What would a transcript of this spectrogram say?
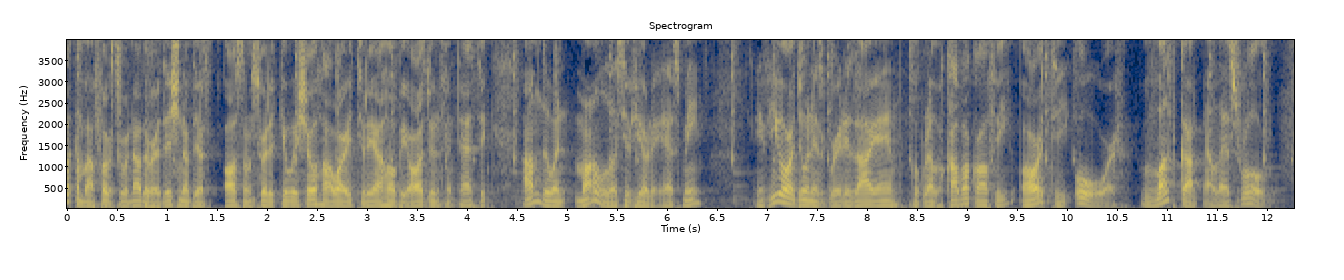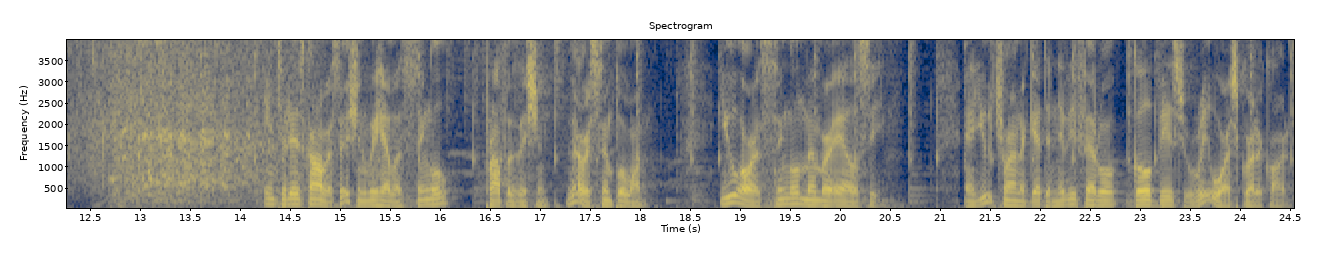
Welcome back, folks, to another edition of the Awesome S'witty Kiwi Show. How are you today? I hope you are doing fantastic. I'm doing marvelous if you were to ask me. If you are doing as great as I am, go grab a cup of coffee or tea or vodka and let's roll. In today's conversation, we have a single proposition, very simple one. You are a single member LLC and you trying to get the Navy Federal Go Biz Rewards credit card.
